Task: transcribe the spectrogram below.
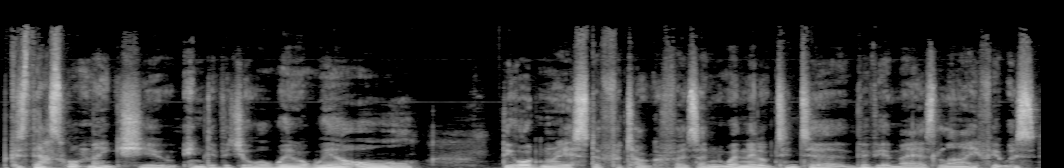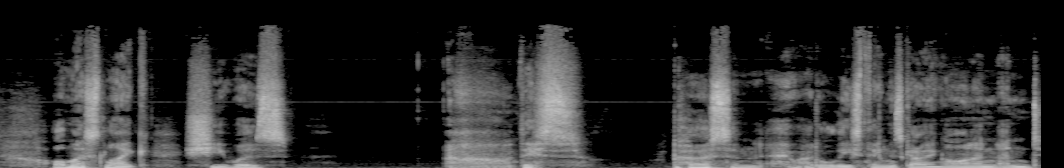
Because that's what makes you individual. We're we're all the ordinariest of photographers. And when they looked into Vivian Maier's life, it was almost like she was oh, this person who had all these things going on and, and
